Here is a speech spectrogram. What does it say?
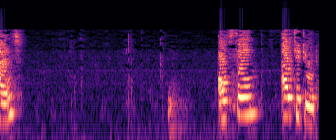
and of same altitude.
